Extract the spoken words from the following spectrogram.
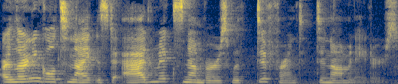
Our learning goal tonight is to add mixed numbers with different denominators.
